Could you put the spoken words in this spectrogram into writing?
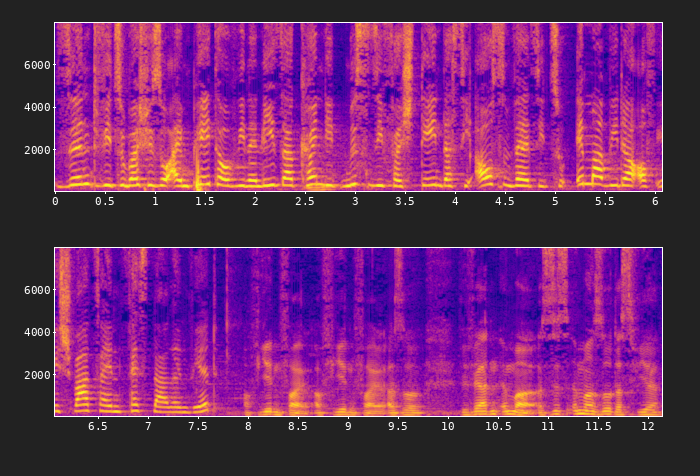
sind, wie zum Beispiel so ein Peter oder wie eine Lisa, können die, müssen sie verstehen, dass die Außenwelt sie zu immer wieder auf ihr Schwarzsein festnageln wird? Auf jeden Fall, auf jeden Fall. Also wir werden immer, es ist immer so, dass wir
